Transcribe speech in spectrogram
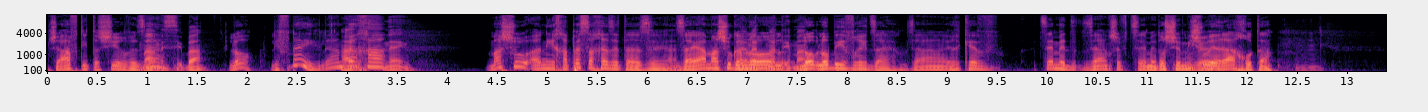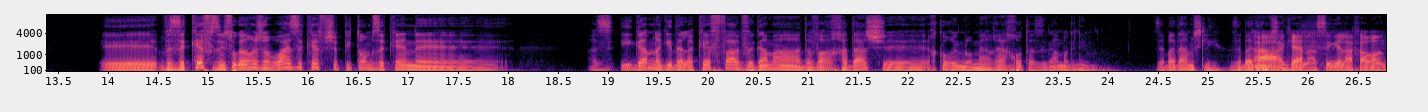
שאהבתי את השיר וזה. מה, מסיבה? לא, לפני, לאן אה, דרך ה... לפני. משהו, אני אחפש אחרי זה את הזה. אה, זה היה משהו גם לא, מדהימה. לא, לא בעברית זה היה. זה היה הרכב, צמד, זה היה, אני חושב, צמד, או שמישהו. אירח אותה. מהמם. אה, וזה כיף, זה מסוג הדברים שאומרים, וואי, איזה כיף שפתאום זה כן... אה, אז היא גם, נגיד, על הכיפאק, וגם הדבר החדש, אה, איך קוראים לו, מארח אותה, זה גם מגניב. זה בידיים שלי, זה בידיים אה, שלי. כן, הסינגל האחרון.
